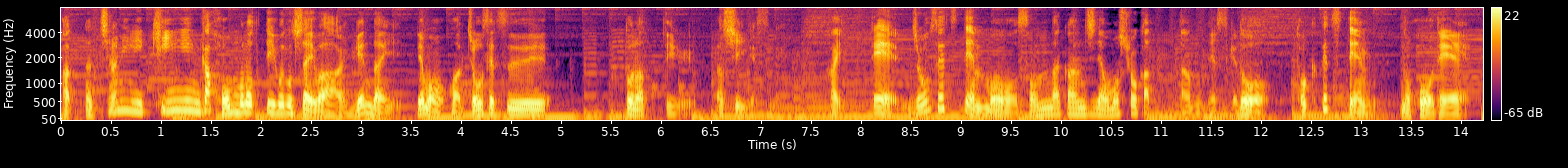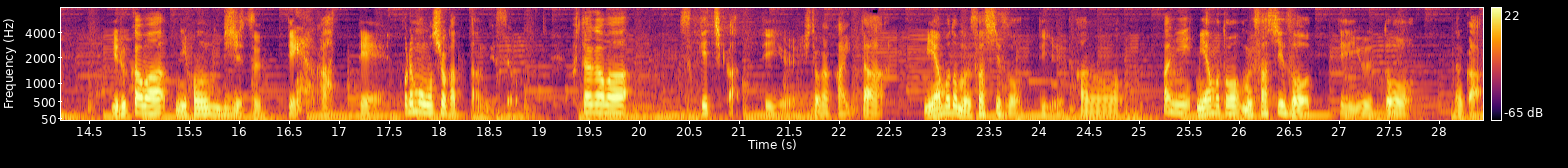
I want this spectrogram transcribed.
あ、ちなみに金印が本物っていうこと自体は、現代でも、まあ、常設となっているらしいですね。はい。で、常設展もそんな感じで面白かったんですけど、特別展の方で、ゆるかわ日本美術っていうのがあって、これも面白かったんですよ。二川助近っていう人が書いた宮本武蔵像っていう、あの、一般に宮本武蔵像っていうと、なんか、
